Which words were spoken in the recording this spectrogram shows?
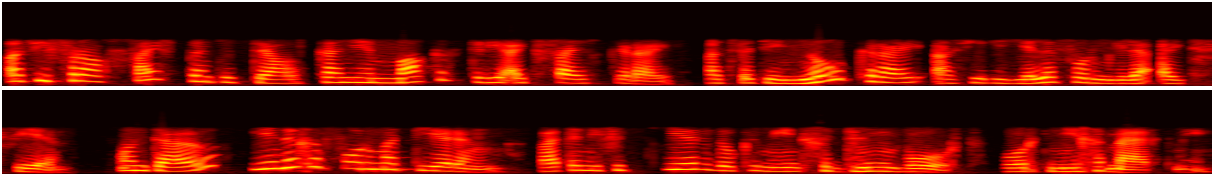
As jy vraag 5 punte tel, kan jy maklik 3 uit 5 kry, as wat jy 0 kry as jy die hele formule uitvee. Onthou, enige formatering wat in die verkeerde dokument gedoen word, word nie gemerk nie.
